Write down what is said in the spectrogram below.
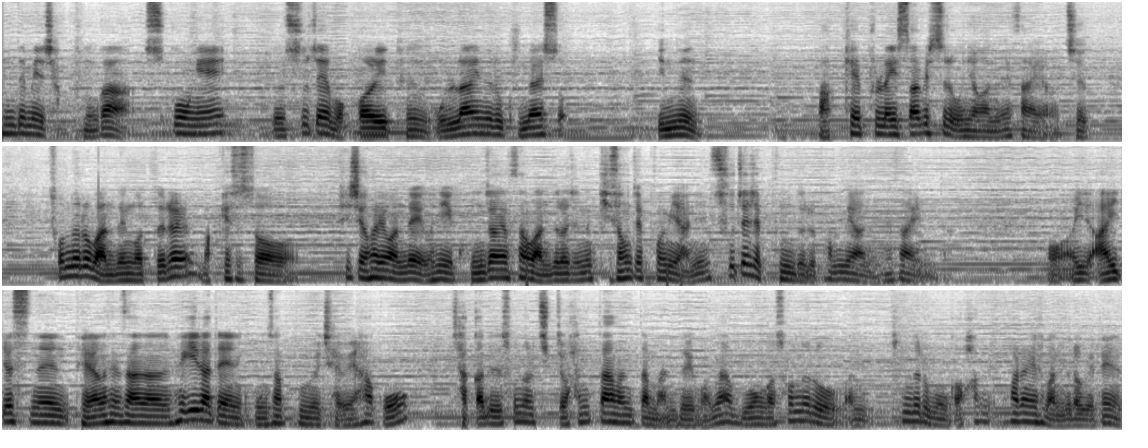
핸드메이드 작품과 수공예 그 수제 먹거리 등 온라인으로 구매할 수 있는 마켓플레이 서비스를 운영하는 회사예요. 즉 손으로 만든 것들을 마켓에서 PC 활용하는데 흔히 공장에서 만들어지는 기성 제품이 아닌 수제 제품들을 판매하는 회사입니다. 어, 아이저스는 대량 생산한 획일화된 공산품을 제외하고 작가들이 손으로 직접 한 땀 한 땀 만들거나 무언가 손으로 손으로 뭔가 활용해서 만들어게 된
